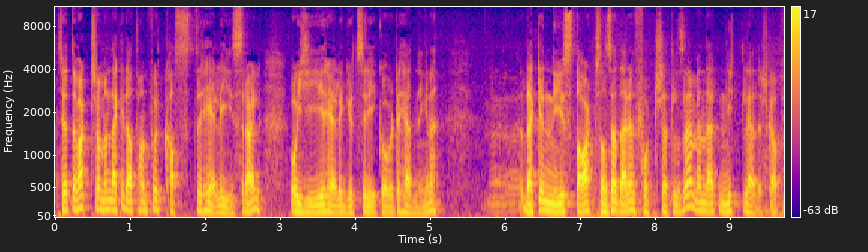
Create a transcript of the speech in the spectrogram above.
Så etter hvert, så, Men det er ikke det at han forkaster hele Israel og gir hele Guds rike over til hedningene. Det er ikke en ny start, sånn sett. Det er en fortsettelse, men det er et nytt lederskap.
